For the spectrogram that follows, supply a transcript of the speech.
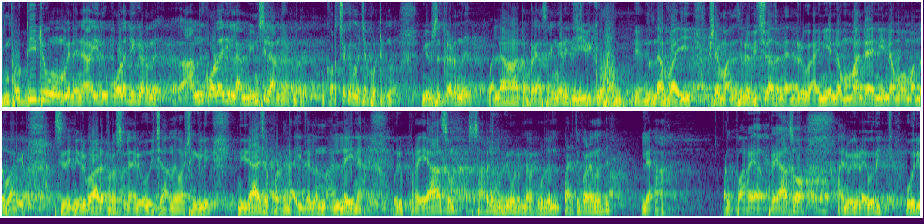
പൊട്ടിയിട്ട് പിന്നെ ഞാൻ ഇത് കോളേജിൽ കിടന്ന് അന്ന് കോളേജില്ല മിംസിലാണ് കിടന്നത്. കുറച്ചൊക്കെ മെച്ചപ്പെട്ടിരുന്നു. മിംസിൽ കിടന്ന് വല്ലാത്ത പ്രയാസം. എങ്ങനെ ജീവിക്കുമോ എന്താ വൈ? പക്ഷേ മനസ്സിൽ വിശ്വാസമുണ്ട്. എന്റെ ഒരു അനിയന്റെ ഉമ്മാന്റെ അനിയന്റെ മോൻ വന്ന് പറയും സിസഞ്ഞ് ഒരുപാട് പ്രശ്നം അനുഭവിച്ചാന്ന്. പക്ഷേങ്കിൽ നിരാശപ്പെടണ്ട. ഇതെല്ലാം നല്ല ഇന. ഒരു പ്രയാസം. സാറിന് ബുദ്ധിമുട്ടുണ്ടോ? കൂടുതൽ പരത്തി പറയുന്നുണ്ട് ഇല്ല ആ. പറയാ പ്രയാസം? അനുഭവിക്കണേ. ഒരു ഒരു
